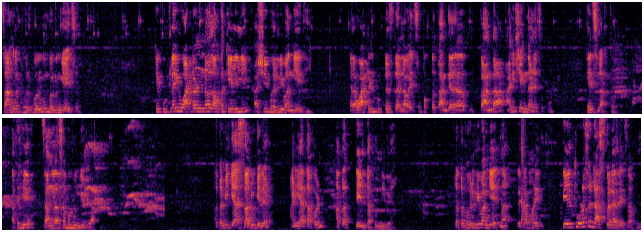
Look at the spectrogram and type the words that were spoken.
चांगलं भरभरून भरून घ्यायचं. ते कुठलंही वाटण न लावता केलेली अशी भरली वांगी आहे ती. त्याला वाटण कुठंच नाही लावायचं. फक्त कांद्या कांदा आणि शेंगदाण्याचं कूट. हेच लागतं. आता हे चांगलं असं भरून घेऊया. आता मी गॅस चालू केला आहे आणि यात आपण आता तेल टाकून घेऊया. आता भरली वांगी आहेत ना त्याच्यामुळे तेल थोडंसं जास्त घालायचं आपण.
